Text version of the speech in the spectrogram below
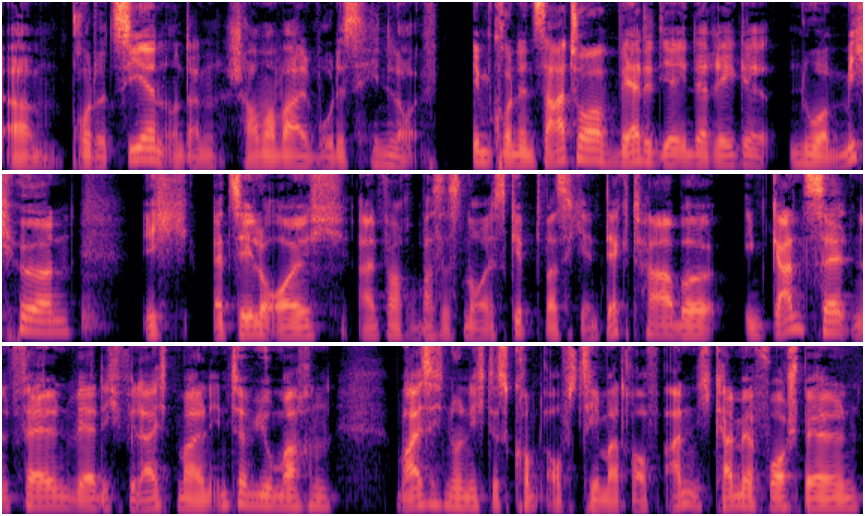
ähm, produzieren und dann schauen wir mal, wo das hinläuft. Im Kondensator werdet ihr in der Regel nur mich hören. Ich erzähle euch einfach, was es Neues gibt, was ich entdeckt habe. In ganz seltenen Fällen werde ich vielleicht mal ein Interview machen. Weiß ich noch nicht, das kommt aufs Thema drauf an. Ich kann mir vorstellen,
